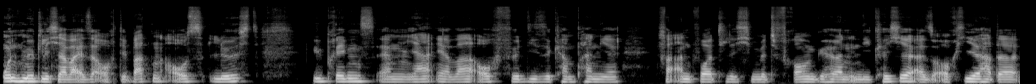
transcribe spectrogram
und möglicherweise auch Debatten auslöst. Übrigens, ähm, ja, er war auch für diese Kampagne verantwortlich mit Frauen gehören in die Küche. Also auch hier hat er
